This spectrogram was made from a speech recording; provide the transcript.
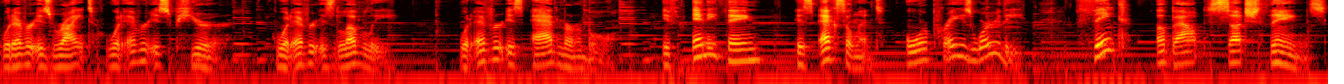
whatever is right, whatever is pure, whatever is lovely, whatever is admirable, if anything is excellent or praiseworthy. Think about such things.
